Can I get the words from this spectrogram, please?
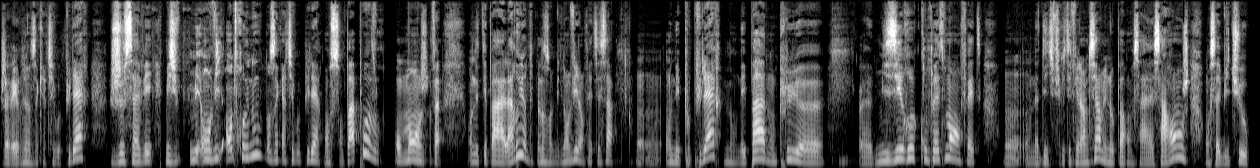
j'avais grandi dans un quartier populaire. Je savais, mais mais on vit entre nous dans un quartier populaire. On se sent pas pauvre. On mange. Enfin, on n'était pas à la rue. On n'était pas dans un bidonville. En fait, c'est ça. On, on, est populaire, mais on n'est pas non plus euh, euh, miséreux complètement. En fait, on, on, a des difficultés financières, mais nos parents ça s'arrangent. On s'habitue aux,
